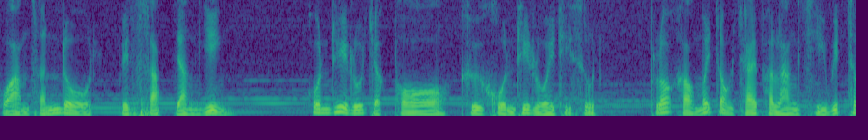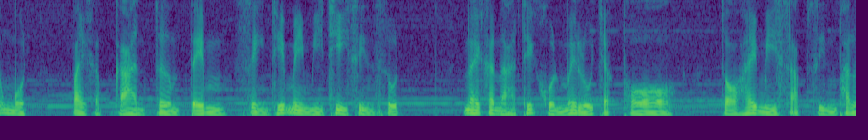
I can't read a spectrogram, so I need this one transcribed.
ความสันโดษเป็นทรัพย์อย่างยิ่ง คนที่รู้จักพอคือคนที่รวยที่สุด เพราะเขาไม่ต้องใช้พลังชีวิตทั้งหมดไปกับการเติมเต็มสิ่งที่ไม่มีที่สิ้นสุด ในขณะที่คนไม่รู้จักพอ ต่อให้มีทรัพย์สินพัน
